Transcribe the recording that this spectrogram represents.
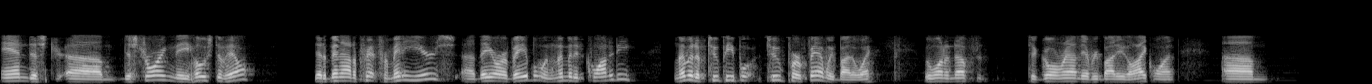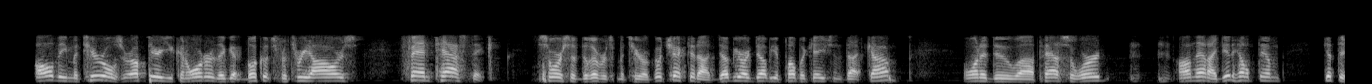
and dest- um, destroying the host of hell that have been out of print for many years. Uh, they are available in limited quantity, limit of two people, two per family. By the way, we want enough to, go around to everybody to like one. Um, all the materials are up there. You can order. They've got booklets for three dollars. Fantastic source of deliverance material. Go check it out. WRWPublications.com. I wanted to uh, pass a word on that. I did help them get the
